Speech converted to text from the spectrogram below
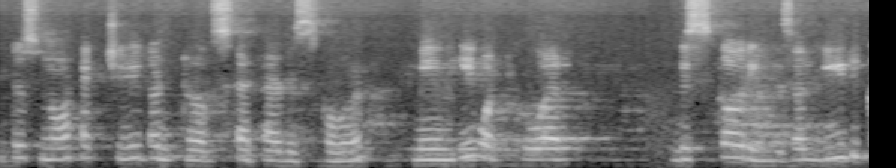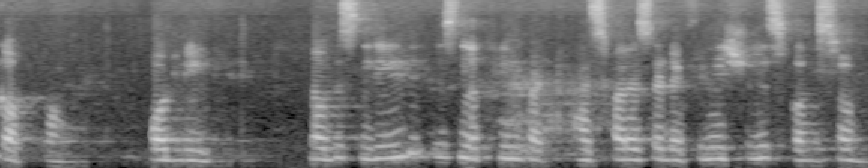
it is not actually the drugs that are discovered. Mainly what you are discovering is a lead compound or lead. Now this lead is nothing but as far as the definition is concerned,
